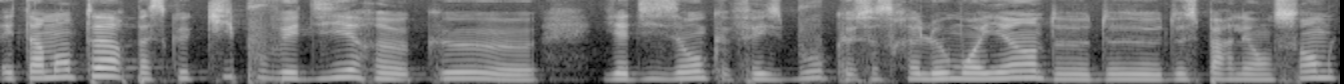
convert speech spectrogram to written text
est un menteur parce que qui pouvait dire euh, qu'il y a dix ans que Facebook ce serait le moyen de, se parler ensemble?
